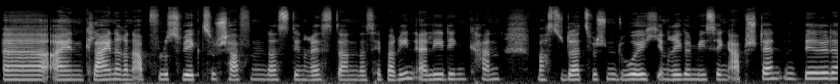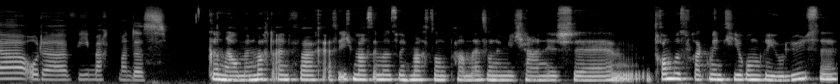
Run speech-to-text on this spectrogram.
äh, einen kleineren Abflussweg zu schaffen, dass den Rest dann das Heparin erledigen kann. Machst du da zwischendurch in regelmäßigen Abständen Bilder oder wie macht man das? Genau, man macht einfach, also ich mache es immer so, ich mache so ein paar Mal so eine mechanische ähm, Thrombusfragmentierung, Rheolyse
